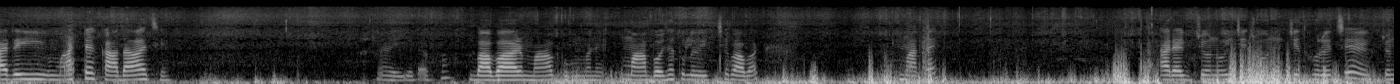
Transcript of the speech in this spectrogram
আর এই মাঠটা কাদা আছে। এই যে দেখো বাবা আর মা মানে মা বোঝা তুলে দিচ্ছে বাবার মাথায়। আর একজন ওই যে যে ধরেছে একজন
